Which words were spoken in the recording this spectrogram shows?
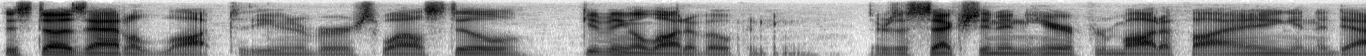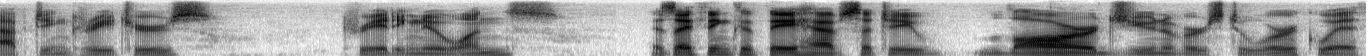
this does add a lot to the universe while still giving a lot of opening. There's a section in here for modifying and adapting creatures, creating new ones, as I think that they have such a large universe to work with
